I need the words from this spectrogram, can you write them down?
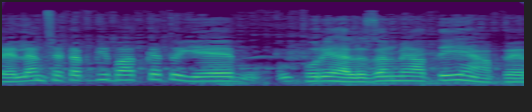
रेलम सेटअप की बात करें तो ये पूरी हेलोजन में आती है यहाँ पे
